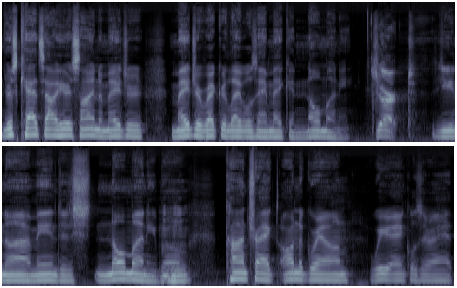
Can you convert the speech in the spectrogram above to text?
There's cats out here signed to major major record labels ain't making no money. Jerked. You know what I mean? Just no money, bro. Mhm. Contract on the ground, where your ankles are at.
